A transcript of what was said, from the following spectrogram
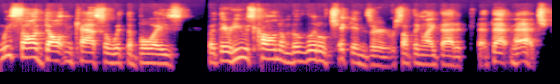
We saw Dalton Castle with the boys, but they, he was calling them the little chickens or, or something like that at, at that match,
